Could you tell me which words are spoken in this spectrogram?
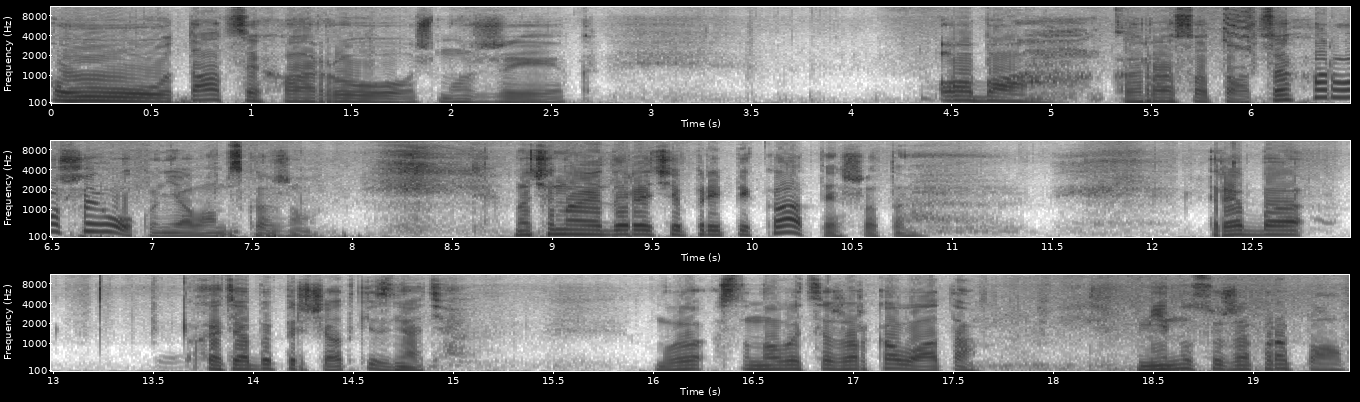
О, та це хорош, мужик. Оба, красота. Це хороший окунь, я вам скажу. Починаю, до речі, припікати що то. Треба хоча б перчатки зняти. Бо становиться жарковато. Мінус уже пропав.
